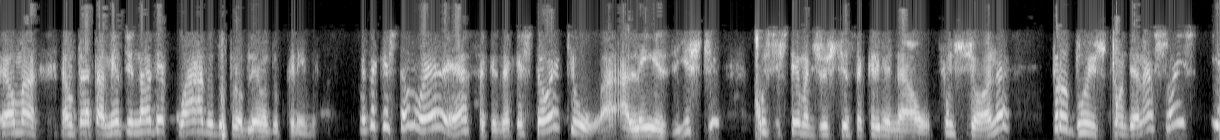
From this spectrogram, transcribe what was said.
é, uma, é um tratamento inadequado do problema do crime. Mas a questão não é essa, quer dizer, a questão é que o, a, a lei existe, o sistema de justiça criminal funciona, produz condenações e,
